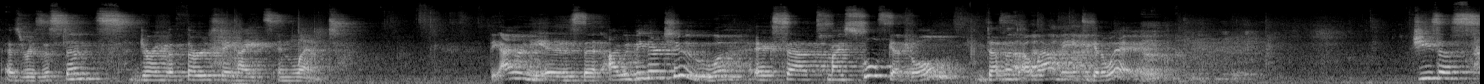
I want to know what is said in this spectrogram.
as resistance during the Thursday nights in Lent. The irony is that I would be there too, except my school schedule doesn't allow me to get away. Jesus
